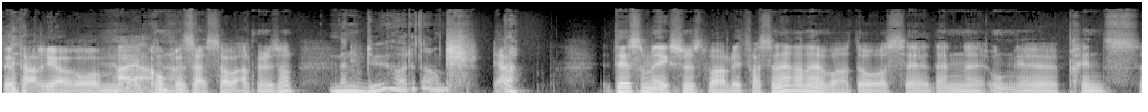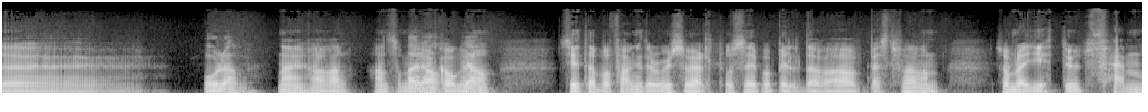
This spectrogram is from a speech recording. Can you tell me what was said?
detaljer om Ja, ja, ja. kronprinsesser og alt mulig sånn. Men du har et annet. Ja. Det som jeg syntes var litt fascinerende, var da å se den eh, unge prins eh, Olav? Nei, Harald. Han som er Harald, konge ja. nå. Sitte på fanget til Roosevelt og se på bilder av bestefaren, som ble gitt ut fem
